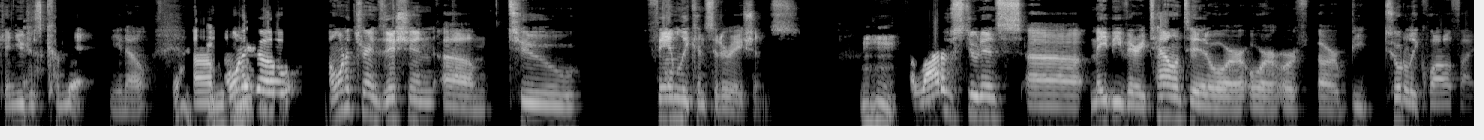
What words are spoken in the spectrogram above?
Can you yeah. just commit? You know, yeah, um, I want to go. I want to transition um, to family considerations. Mm-hmm. A lot of students uh, may be very talented or, or or or be totally qualified.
